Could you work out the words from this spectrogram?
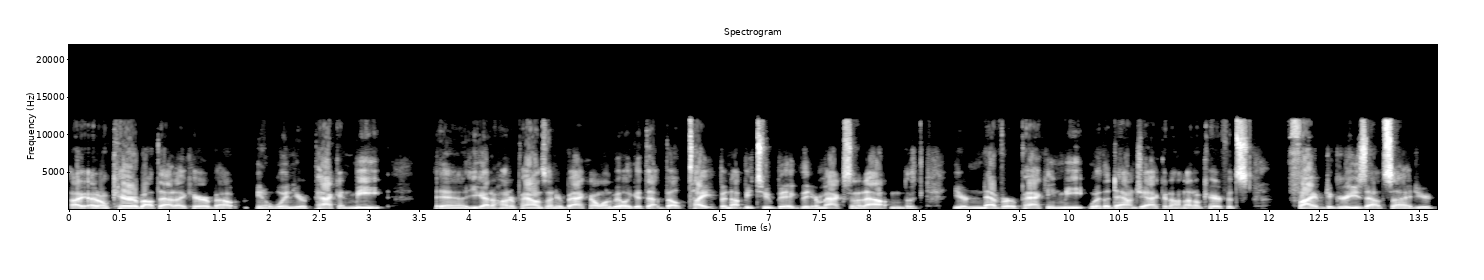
I, I don't care about that. I care about you know when you're packing meat." Uh, you got 100 pounds on your back. I want to be able to get that belt tight, but not be too big that you're maxing it out. And like, you're never packing meat with a down jacket on. I don't care if it's five degrees outside. You're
